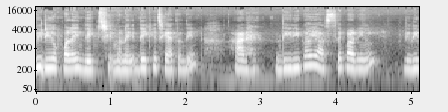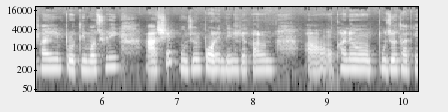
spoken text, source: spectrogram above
ভিডিও কলেই দেখছি মানে দেখেছি এতদিন। আর হ্যাঁ দিদিভাই আসতে পারিনি। দিদিভাই প্রতি বছরই আসে পুজোর পরের দিনকে, কারণ ওখানেও পুজো থাকে।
